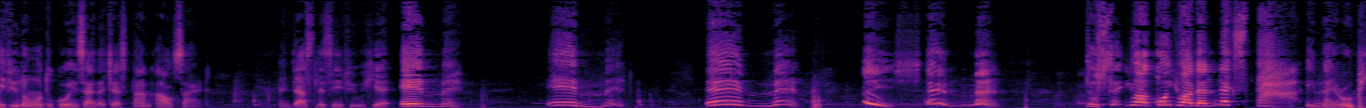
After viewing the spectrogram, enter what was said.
If you don't want to go inside the church, stand outside and just listen if you hear Amen. Amen. Amen. Amen. To say you are going, you are the next star in Nairobi.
